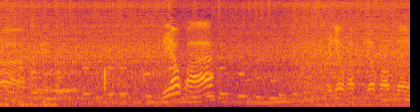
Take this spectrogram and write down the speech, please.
อเลี้ยวขวาไปเลี้ยวครับเลี้ยวพร้อมเลย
